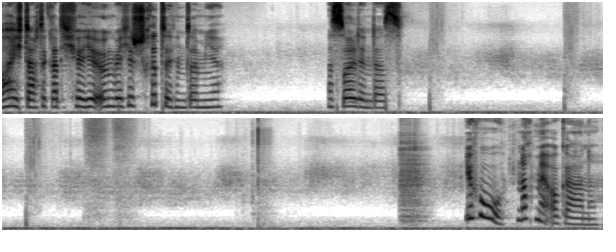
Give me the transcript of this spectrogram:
Oh, ich dachte gerade, ich höre hier irgendwelche Schritte hinter mir. Was soll denn das? Noch mehr Organe.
